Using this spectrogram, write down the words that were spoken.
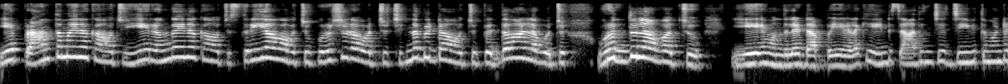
ఏ ప్రాంతమైనా కావచ్చు ఏ రంగైనా కావచ్చు స్త్రీ అవ్వచ్చు పురుషుడు అవ్వచ్చు చిన్న బిడ్డ అవ్వచ్చు పెద్దవాళ్ళు అవ్వచ్చు వృద్ధులు అవ్వచ్చు ఏముందులే డెబ్బై ఏళ్ళకి ఏంటి సాధించే జీవితం అంటే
